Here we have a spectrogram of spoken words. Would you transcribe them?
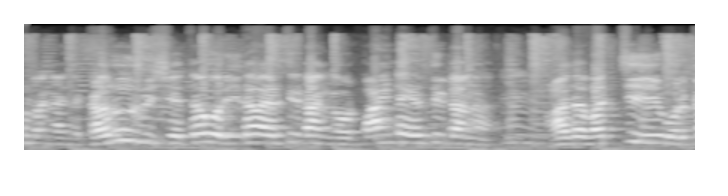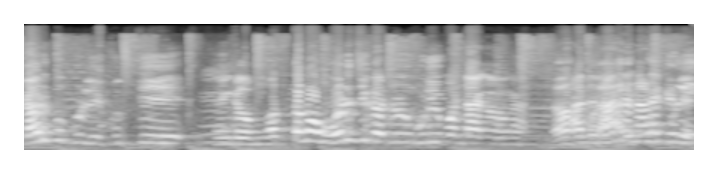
சொல்றேங்க. இந்த கரூர் விஷயத்த ஒரு இதா எடுத்துக்கிட்டாங்க ஒரு பாயிண்டா எடுத்துக்கிட்டாங்க. அத வச்சு ஒரு கருப்பு புள்ளி குத்தி எங்களை மொத்தமா ஒழிச்சு கட்டணும்னு முடிவு பண்ணிட்டாங்க அவங்க. கருப்பு நடக்குது.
